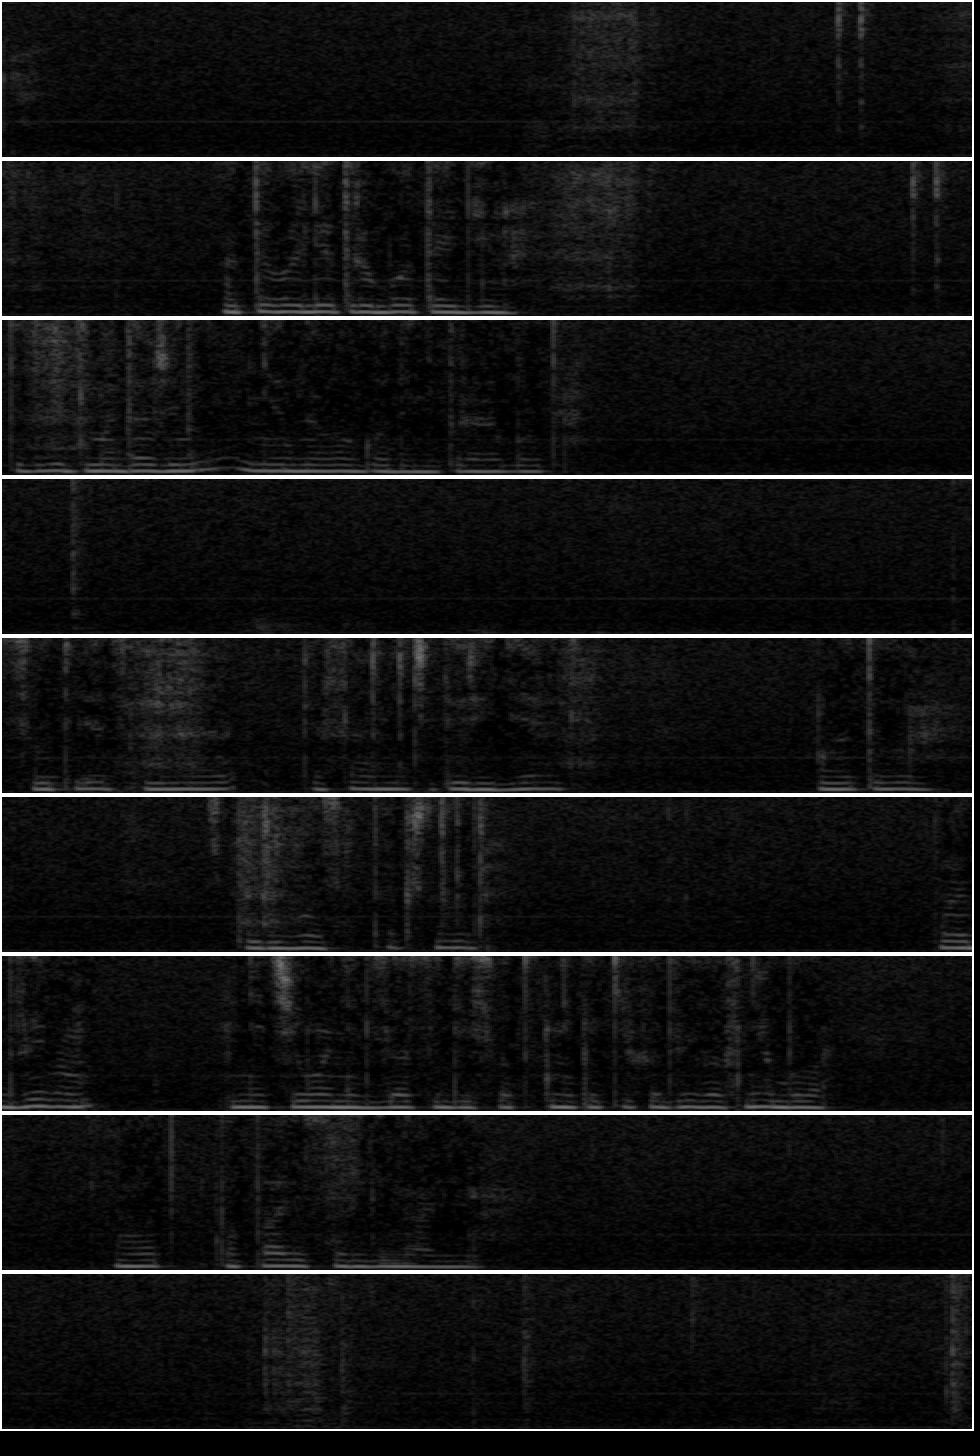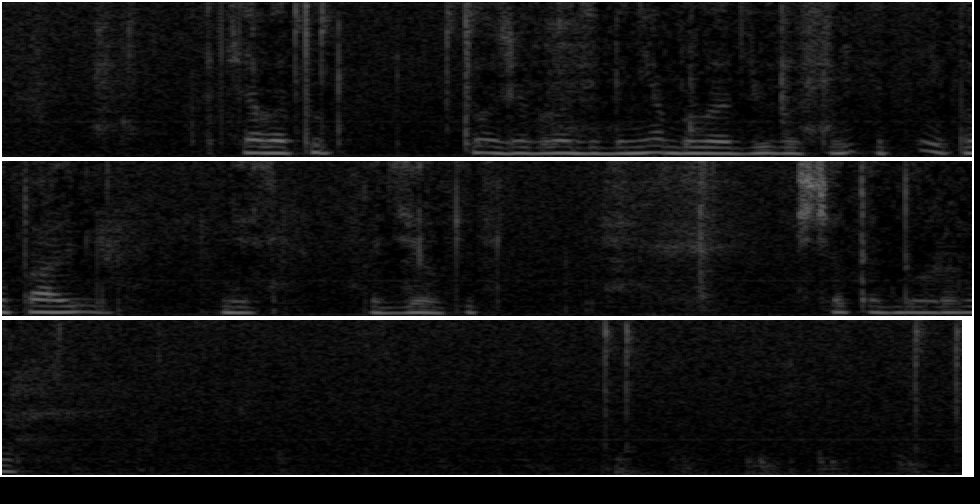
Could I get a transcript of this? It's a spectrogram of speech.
Этого лет работы один. Тут видимо даже ни одного года не проработал соответственно описание 4.9 у этого 4.8 так что по отзывам ничего нельзя судить. Вот тут никаких отзывов не было. И вот попались оригинальные. Хотя вот тут тоже вроде бы не было отзывов и, и попали здесь подделки Что так дорого?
